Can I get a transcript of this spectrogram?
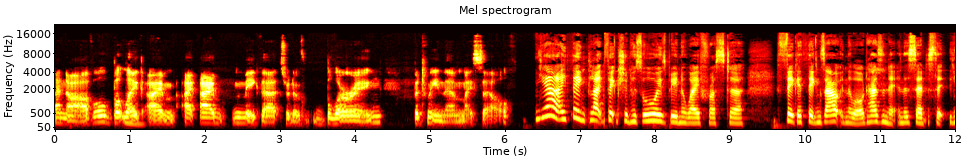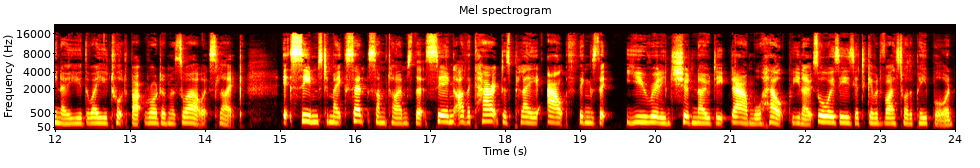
a novel, but hmm. like I'm I, I make that sort of blurring between them myself. Yeah, I think like fiction has always been a way for us to figure things out in the world, hasn't it? In the sense that, you know, you the way you talked about Rodham as well, it's like it seems to make sense sometimes that seeing other characters play out things that you really should know deep down will help. You know, it's always easier to give advice to other people and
